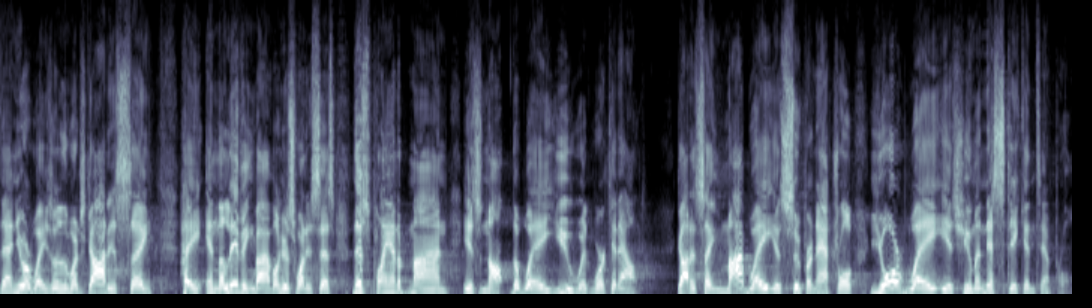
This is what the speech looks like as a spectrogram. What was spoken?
than your ways. In other words, God is saying, hey, in the Living Bible, here's what it says This plan of mine is not the way you would work it out. God is saying, My way is supernatural, your way is humanistic and temporal.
